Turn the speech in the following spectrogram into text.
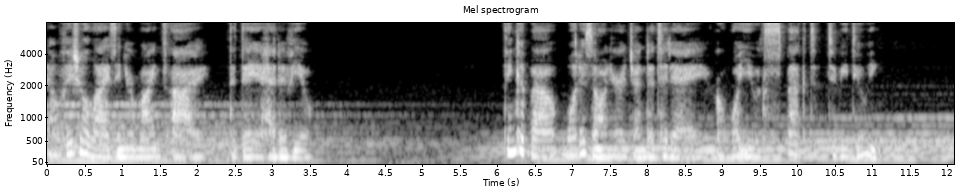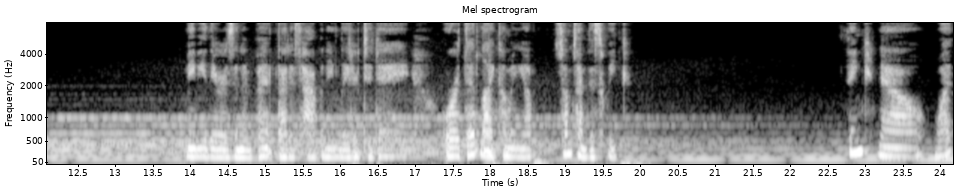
Now visualize in your mind's eye the day ahead of you. Think about what is on your agenda today or what you expect to be doing. Maybe there is an event that is happening later today or a deadline coming up sometime this week. Think now what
